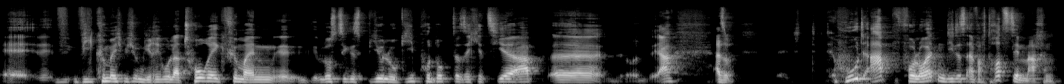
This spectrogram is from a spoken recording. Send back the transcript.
äh, wie kümmere ich mich um die Regulatorik für mein äh, lustiges Biologieprodukt, das ich jetzt hier habe. Äh, ja, also Hut ab vor Leuten, die das einfach trotzdem machen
